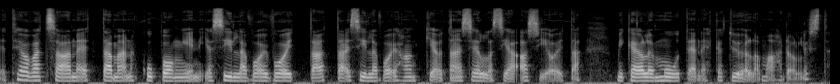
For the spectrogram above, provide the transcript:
että he ovat saaneet tämän kupongin ja sillä voi voittaa tai sillä voi hankkia jotain sellaisia asioita, mikä ei ole muuten ehkä työllä mahdollista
